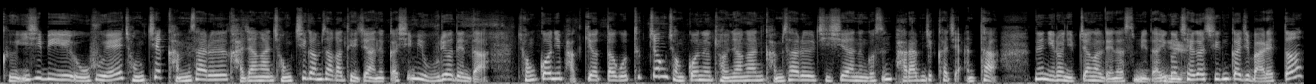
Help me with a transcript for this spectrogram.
그 22일 오후에 정책 감사를 가장한 정치 감사가 되지 않을까 심히 우려된다. 정권이 바뀌었다고 특정 정권을 겨냥한 감사를 지시하는 것은 바람직하지 않다는 이런 입장을 내놨습니다. 이건 예. 제가 지금까지 말했던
